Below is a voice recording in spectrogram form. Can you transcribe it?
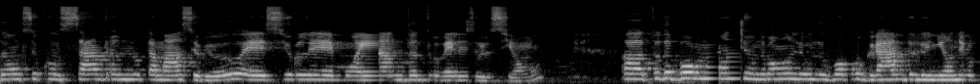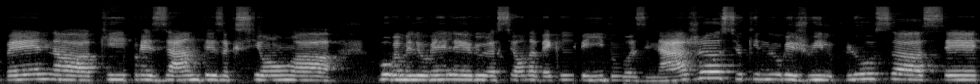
donc, se concentrent notamment sur eux et sur les moyens de trouver les solutions. tout d'abord, nous mentionnerons le nouveau programme de l'Union européenne qui présente des actions pour améliorer les relations avec les pays du voisinage. Ce qui nous réjouit le plus, c'est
